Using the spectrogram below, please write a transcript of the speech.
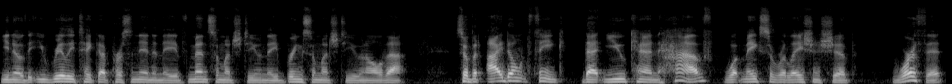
you know that you really take that person in and they've meant so much to you and they bring so much to you and all of that. So but i don't think that you can have what makes a relationship worth it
